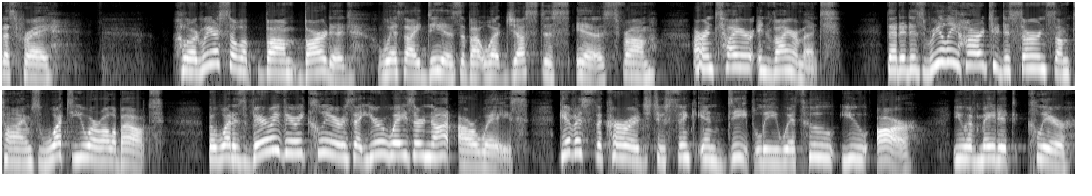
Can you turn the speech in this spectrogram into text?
Let us pray. Lord, we are so bombarded with ideas about what justice is from our entire environment that it is really hard to discern sometimes what you are all about. But what is very, very clear is that your ways are not our ways. Give us the courage to sink in deeply with who you are. You have made it clear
